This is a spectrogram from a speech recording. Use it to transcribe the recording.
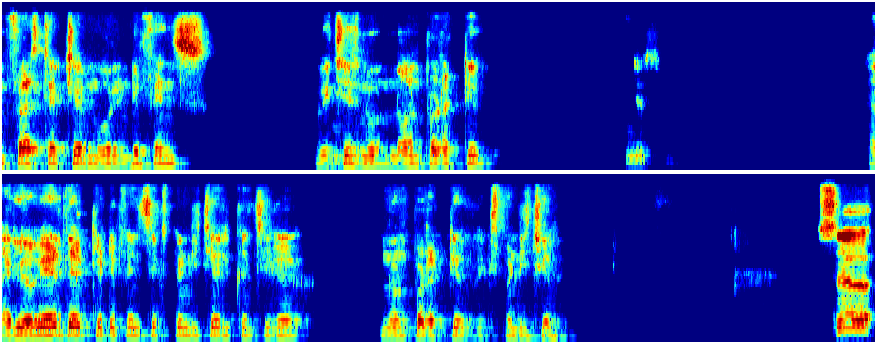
infrastructure more in defense, which is non-productive. Yes. Are you aware that the defense expenditure is considered non-productive expenditure? Sir,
